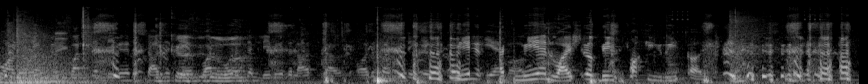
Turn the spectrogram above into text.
One of them leaving at the start of the game, one more of them leaving at the last round. All of us taking Me and, game me and Vaishnav being fucking retards.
